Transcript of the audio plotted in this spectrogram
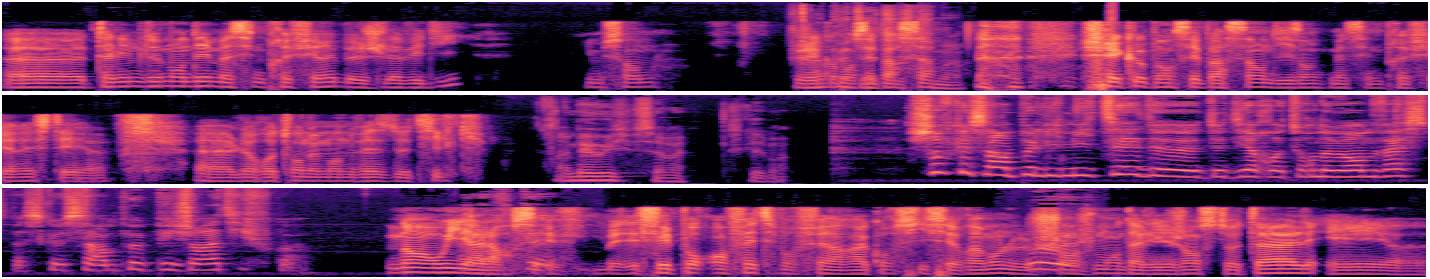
Euh, T'allais me demander ma scène préférée, ben, je l'avais dit, il me semble. J'avais Ah, commencé par ça. J'avais commencé par ça en disant que ma scène préférée c'était euh, euh, le retournement de veste de Tilk. Ah, mais oui, c'est vrai. Excuse-moi. Je trouve que c'est un peu limité de, de dire retournement de veste parce que c'est un peu péjoratif, quoi. Non, oui, Alors alors que- c'est pour en fait c'est pour faire un raccourci, c'est vraiment le changement d'allégeance totale et, euh,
